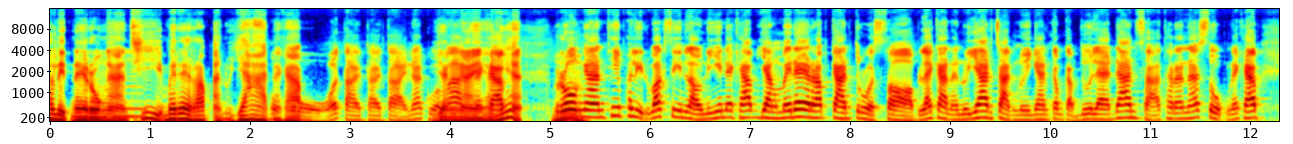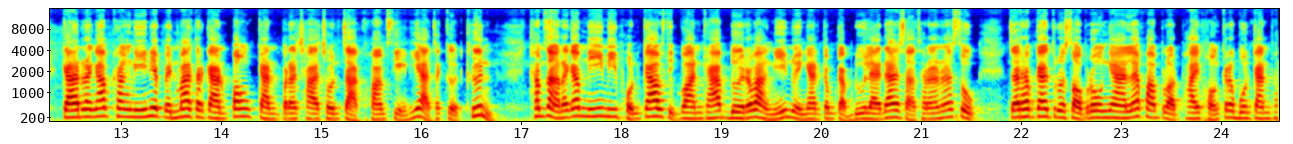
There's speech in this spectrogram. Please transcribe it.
ผลิตในโรงงานที่ไม่ได้รับอนุญาตนะครับ โอ้โห ตายตายตายน่ากลัวยังมากไงนะคฮะรับเนี่ย โรงงานที่ผลิตวัคซีนเหล่านี้นะครับยังไม่ได้รับการตรวจสอบ และการอนุญาตจากหน่วยงานกำกับดูแลด้านสาธารณสุขนะครับการระงับครั้งนี้เนี่ยเป็นมาตรการป้องกันประชาชนจากความเสี่ยงที่อาจจะเกิดขึ้นคำสั่งระงับนี้มีผล 90 วันครับโดยระหว่างนี้หน่วยงานกำกับดูแลด้านสาธารณสุข จะทำการตรวจสอบโรงงานและความปลอดภัยของกระบวนการผ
